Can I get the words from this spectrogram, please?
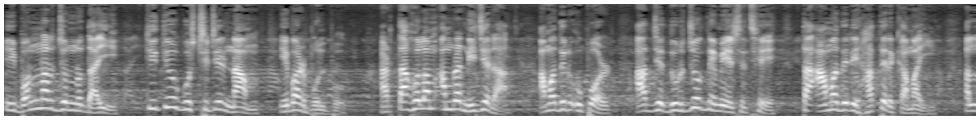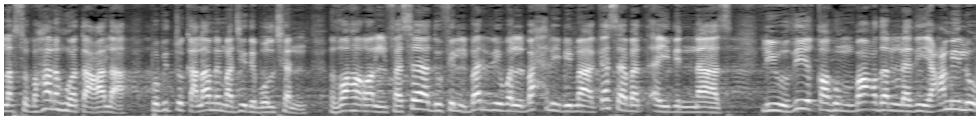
এই বন্যার জন্য দায়ী তৃতীয় গোষ্ঠীটির নাম এবার বলব। আর তা হলাম আমরা নিজেরা। আমাদের উপর আজ যে দুর্যোগ নেমে এসেছে, তা আমাদেরই হাতের কামাই। আল্লাহ সুবহানাহু ওয়া তাআলা পবিত্র কালামে মাজিদে বলছেন বিমা নাস আমিলু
